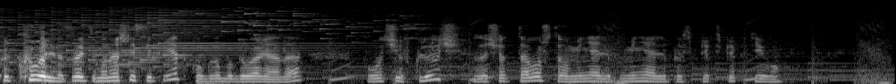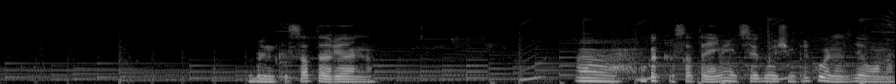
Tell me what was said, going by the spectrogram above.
Прикольно, смотрите, мы нашли секретку, грубо говоря, да? Получив ключ за счет того, что меняли, меняли перспективу. Блин, красота, реально. А, ну как красота, имеется в виду очень прикольно сделано.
